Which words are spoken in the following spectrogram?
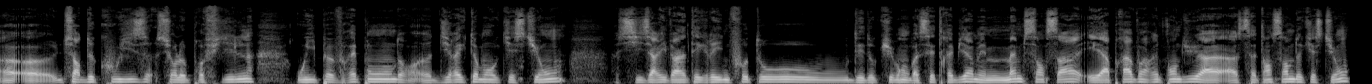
une sorte de quiz sur le profil où ils peuvent répondre directement aux questions. S'ils arrivent à intégrer une photo ou des documents, bah c'est très bien, mais même sans ça, et après avoir répondu à, à, cet ensemble de questions,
